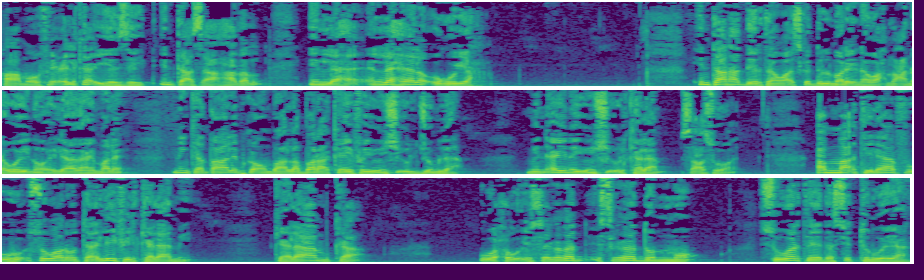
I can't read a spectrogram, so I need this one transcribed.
qaamo ficilka iyo zayd intaasaa hadal in la helo ugu yar intaan hadirtan waa iska dulmaraynaa wax macno weyn oo ay leedahay male ninka daalibka unbaa la bara kayfa yunshiu ljumla min ayna yunshiu lkalaam saas waa ama tilaafuhu suwaru taaliifi اlkalaami kalaamka wuxuu isaga iskaga dunmo suwarteeda situn weeyaan.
